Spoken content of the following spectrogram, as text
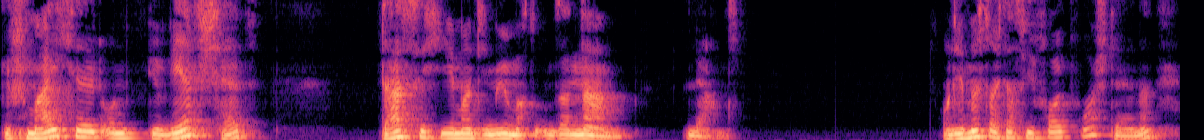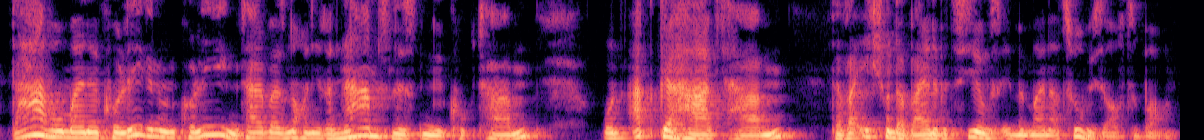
geschmeichelt und gewertschätzt, dass sich jemand die Mühe macht und unseren Namen lernt. Und ihr müsst euch das wie folgt vorstellen. Ne? Da, wo meine Kolleginnen und Kollegen teilweise noch in ihre Namenslisten geguckt haben und abgehakt haben, da war ich schon dabei, eine Beziehungsebene mit meinen Azubis aufzubauen.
